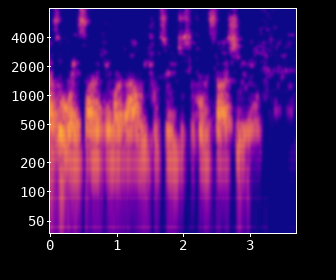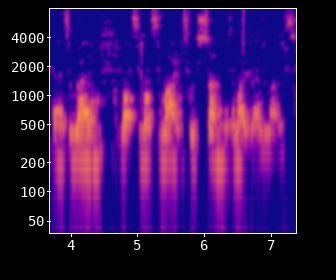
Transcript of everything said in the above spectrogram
as always, Simon came on about a week or two just before we started shooting uh, to learn lots and lots of lines, which Simon doesn't like learning lines.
